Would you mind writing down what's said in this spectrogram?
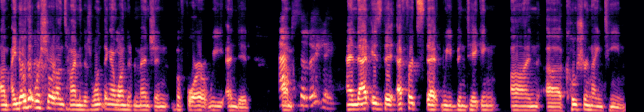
Um, I know that we're short on time, and there's one thing I wanted to mention before we ended. Um, Absolutely. and that is the efforts that we've been taking on uh, Kosher 19.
